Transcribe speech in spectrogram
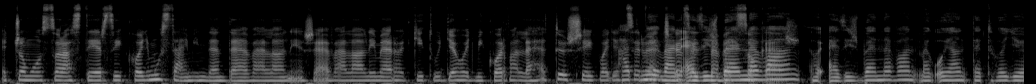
egy csomószor azt érzik, hogy muszáj mindent elvállalni és elvállalni, mert hogy ki tudja, hogy mikor van lehetőség, vagy hát egyszerűen hát nyilván ez is benne szokás. van, hogy ez is benne van, meg olyan, tehát hogy...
